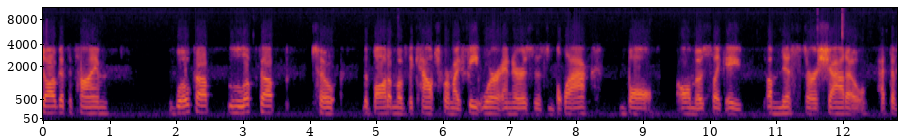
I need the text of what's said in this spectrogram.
dog at the time woke up, looked up to the bottom of the couch where my feet were, and there's this black ball, almost like a, a mist or a shadow at the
